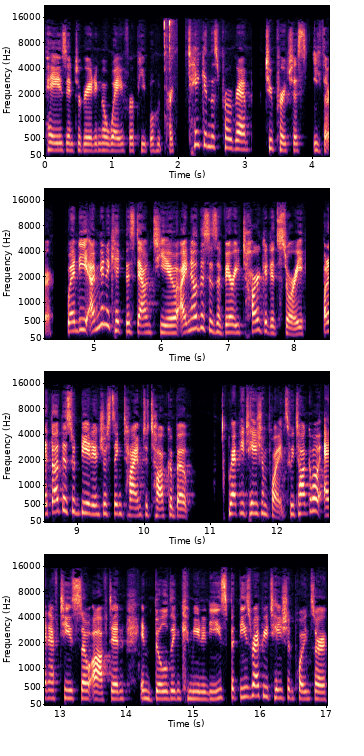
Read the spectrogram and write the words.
Pay is integrating a way for people who partake in this program to purchase Ether. Wendy, I'm going to kick this down to you. I know this is a very targeted story, but I thought this would be an interesting time to talk about reputation points. We talk about NFTs so often in building communities, but these reputation points are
